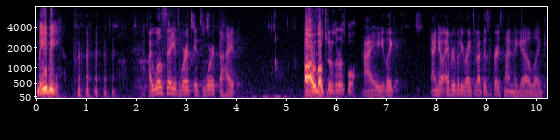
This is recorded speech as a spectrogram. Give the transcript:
Maybe. I will say it's worth it's worth the hype. Oh, I would love to go to the Rose Bowl. I like. I know everybody writes about this the first time they go. Like,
